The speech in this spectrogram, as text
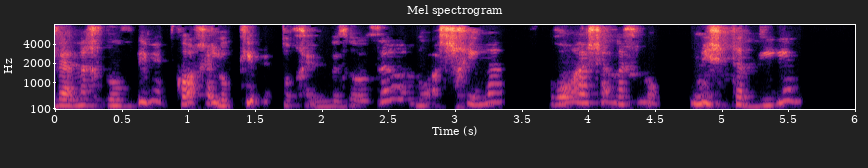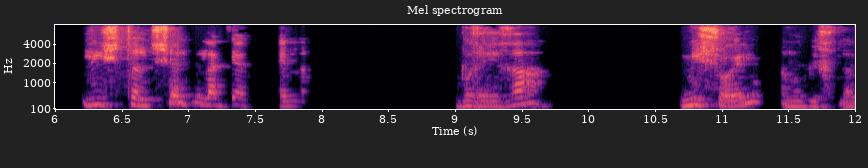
ואנחנו עובדים עם כוח אלוקי בתוכנו, וזה עוזר לנו. השכינה רואה שאנחנו משתדלים להשתלשל ולהגיע, אין לנו ברירה. מי שואל אותנו בכלל?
